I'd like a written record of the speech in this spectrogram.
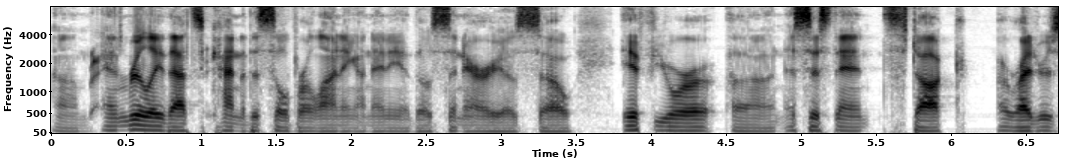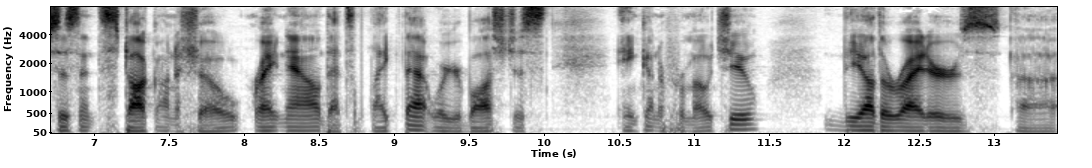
Um, Right. And really, that's kind of the silver lining on any of those scenarios. So if you're uh, an assistant stuck, a writer's assistant stuck on a show right now that's like that, where your boss just ain't going to promote you, the other writers uh,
